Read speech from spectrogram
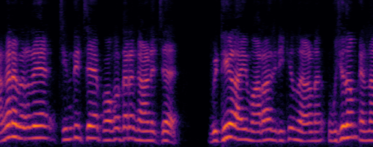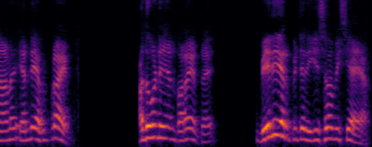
അങ്ങനെ വെറുതെ ചിന്തിച്ച് പോകത്തരം കാണിച്ച് വിധികളായി മാറാതിരിക്കുന്നതാണ് ഉചിതം എന്നാണ് എന്റെ അഭിപ്രായം. അതുകൊണ്ട് ഞാൻ പറയട്ടെ ബലിയർപ്പിച്ചത് ഈശോ മിശിയായാണ്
